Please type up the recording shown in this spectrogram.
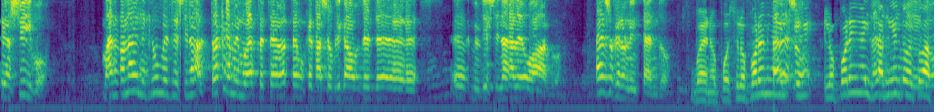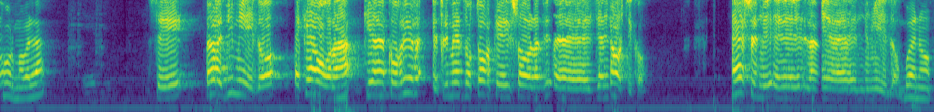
intensivo. Ma non hay ningún medicinal. Perché a mi muerte te- tengo que darse obligado de, de, eh, medicinales o algo? Eso que no lo entiendo. Bueno, pues lo ponen, en, en- lo ponen en aislamiento de todas formas, ¿verdad? Sí, pero el mi miedo es que ahora quieren cubrir el primer doctor que hizo la- eh, el diagnóstico. Eso es mi, eh, el mi miedo. Bueno,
